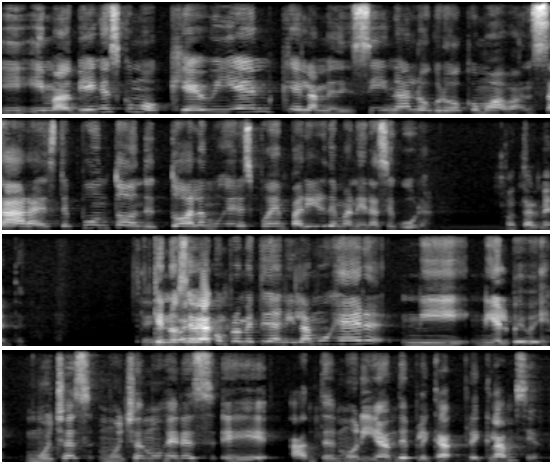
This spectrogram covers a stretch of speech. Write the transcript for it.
Y, y, más bien es como qué bien que la medicina logró como avanzar a este punto donde todas las mujeres pueden parir de manera segura. Totalmente. Sí, que no bueno. se vea comprometida ni la mujer ni, ni el bebé. Muchas, muchas mujeres eh, antes morían de preeclampsia,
